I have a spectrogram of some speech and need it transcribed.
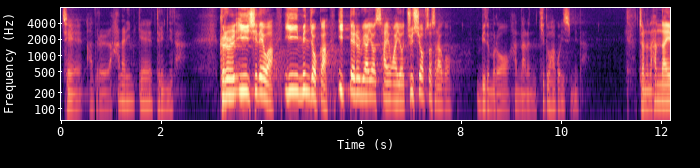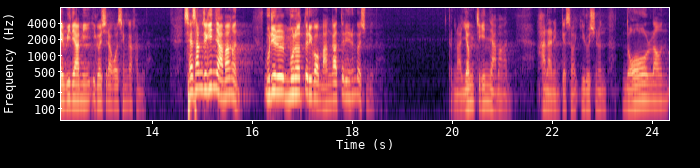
제 아들을 하나님께 드립니다. 그를 이 시대와 이 민족과 이 때를 위하여 사용하여 주시옵소서라고 믿음으로 한나는 기도하고 있습니다. 저는 한나의 위대함이 이것이라고 생각합니다. 세상적인 야망은 우리를 무너뜨리고 망가뜨리는 것입니다. 그러나 영적인 야망은 하나님께서 이루시는 놀라운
